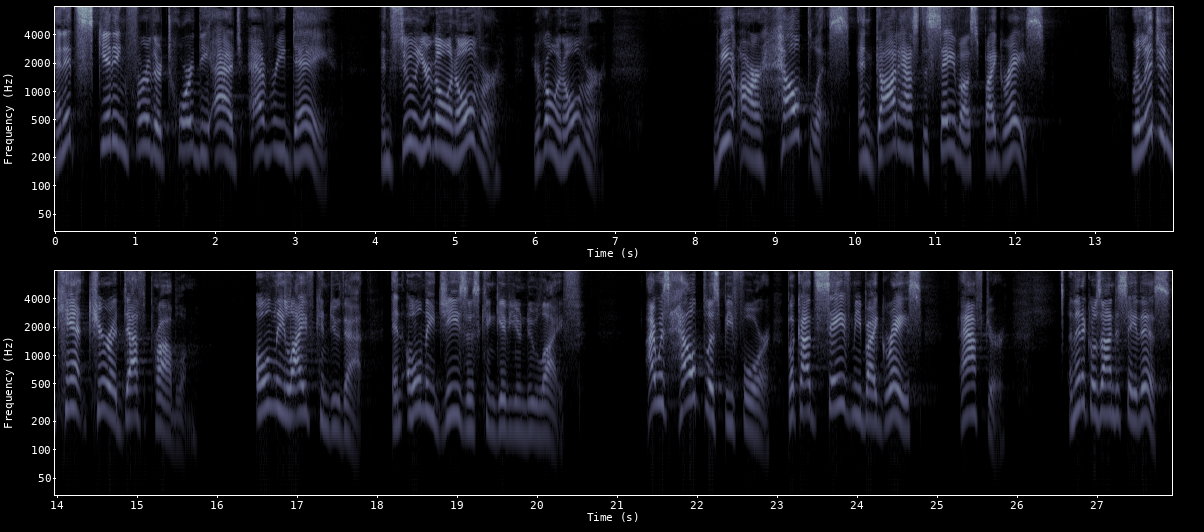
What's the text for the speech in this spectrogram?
and it's skidding further toward the edge every day. And soon you're going over. You're going over. We are helpless, and God has to save us by grace. Religion can't cure a death problem. Only life can do that, and only Jesus can give you new life. I was helpless before, but God saved me by grace after. And then it goes on to say this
